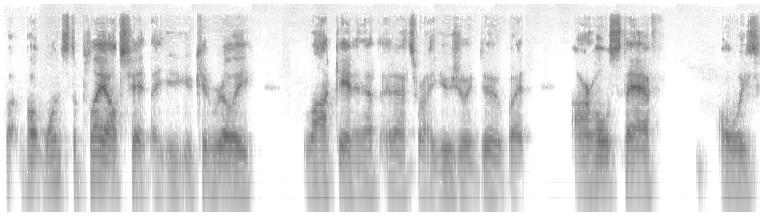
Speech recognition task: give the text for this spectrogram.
but, but once the playoffs hit, you, you can really lock in, and, that, and that's what I usually do. But our whole staff always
